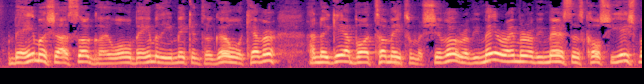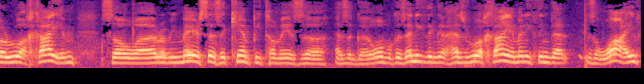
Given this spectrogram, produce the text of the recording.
Behema sha'asa goel, behema that you make into a goel, a kever, and nogea ba tamei to mashiva. Rabbi Meir, Rabbi Meir says, kol sheyesh ba ruach chayim, so uh, Rabbi Meir says it can't be tamei as a, as a goel, because anything that has ruach chayim, anything that is alive,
